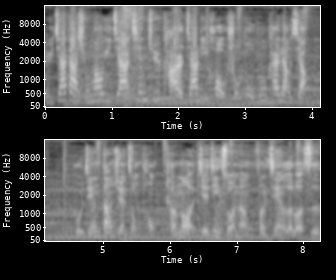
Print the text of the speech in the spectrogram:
吕家大熊猫一家迁居卡尔加里后首度公开亮相；普京当选总统，承诺竭尽所能奉献俄罗斯；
